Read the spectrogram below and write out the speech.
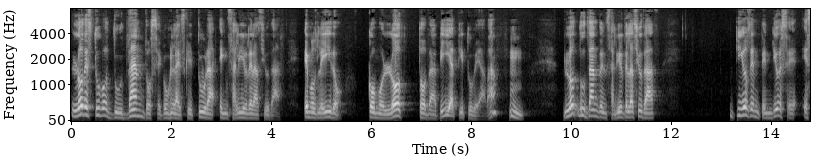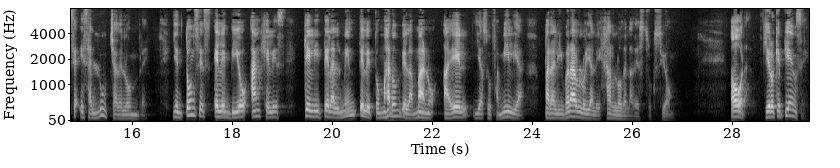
Lod estuvo dudando, según la escritura, en salir de la ciudad hemos leído, como Lot todavía titubeaba, hmm, Lot dudando en salir de la ciudad, Dios entendió esa lucha del hombre. Y entonces Él envió ángeles que literalmente le tomaron de la mano a él y a su familia para librarlo y alejarlo de la destrucción. Ahora, quiero que piense,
